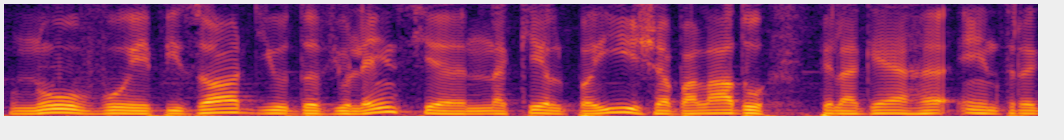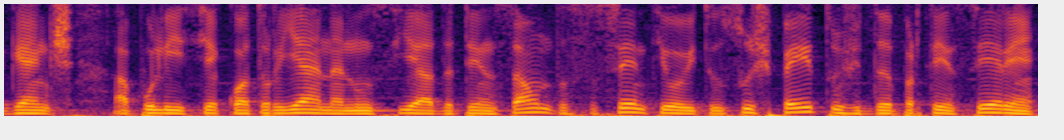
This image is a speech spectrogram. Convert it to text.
Um novo episódio de violência naquele país abalado pela guerra entre gangues. A polícia equatoriana anuncia a detenção de 68 suspeitos de pertencerem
